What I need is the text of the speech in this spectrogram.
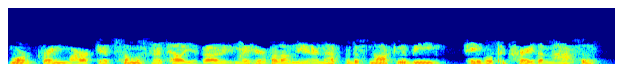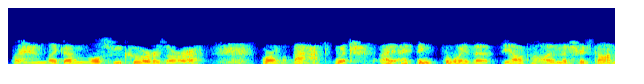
more gray markets. Someone's going to tell you about it. You might hear about it on the internet, but it's not going to be able to create a massive brand like a Molson Coors or a or a Labatt, which I, I think the way that the alcohol industry's gone.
